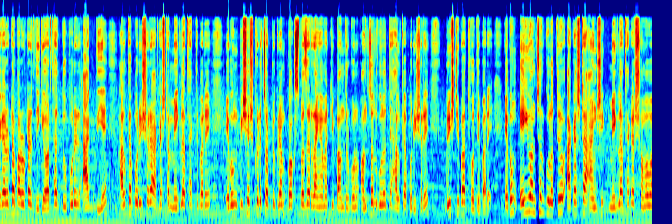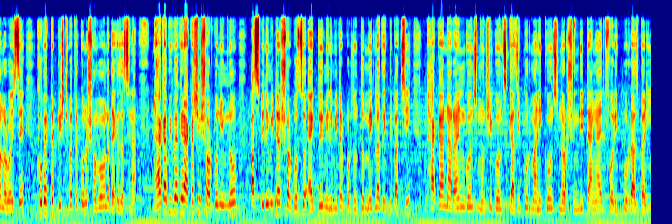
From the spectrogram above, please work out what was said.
এগারোটা বারোটার দিকে অর্থাৎ দুপুরের আগ দিয়ে হালকা পরিসরে আকাশটা মেঘলা থাকতে পারে এবং বিশেষ করে চট্টগ্রাম, কক্সবাজার রাঙামাটি বান্দরবন অঞ্চলগুলোতে হালকা পরিসরে বৃষ্টিপাত হতে পারে এবং এই অঞ্চলগুলোতেও আকাশটা আংশিক মেঘলা থাকার সম্ভাবনা রয়েছে। খুব একটা বৃষ্টিপাতের কোনো সম্ভাবনা দেখা যাচ্ছে না। ঢাকা বিভাগের আকাশে সর্বনিম্ন পাঁচ মিলিমিটার, সর্বোচ্চ এক দুই মিলিমিটার পর্যন্ত মেঘলা দেখতে পাচ্ছি। ঢাকা, নারায়ণগঞ্জ, মুন্সীগঞ্জ গাজী গাজীপুর, মানিকগঞ্জ, নরসিংদী, টাঙ্গাইল, ফরিদপুর, রাজবাড়ী,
